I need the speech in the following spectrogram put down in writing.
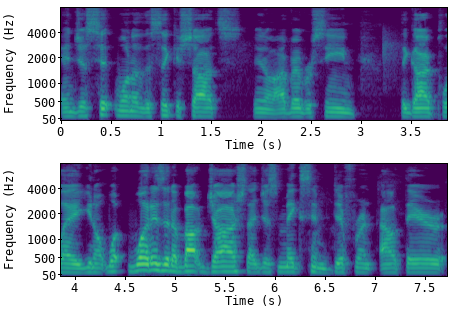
and just hit one of the sickest shots you know I've ever seen the guy play. You know what what is it about Josh that just makes him different out there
